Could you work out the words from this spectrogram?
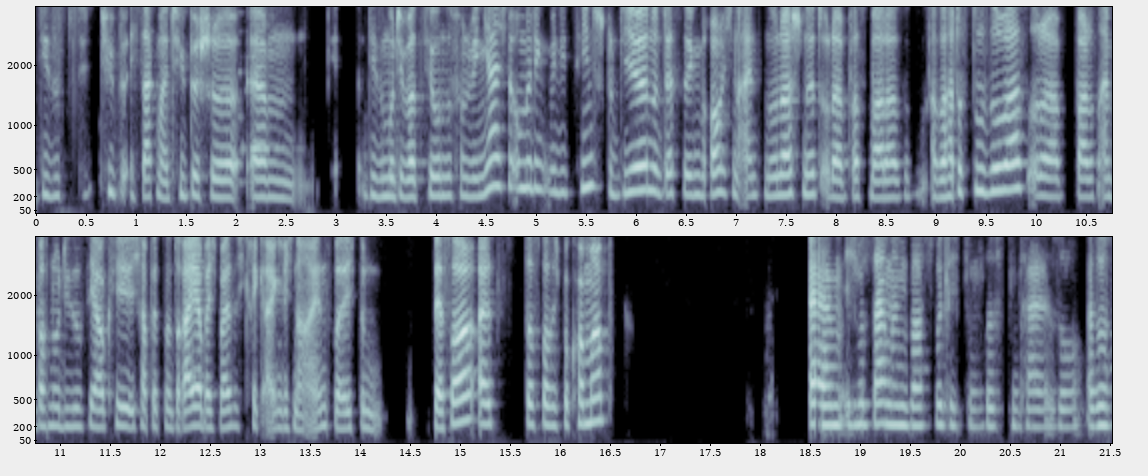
dieses Typ, ich sag mal, typische, ähm, diese Motivation so von wegen, ja, ich will unbedingt Medizin studieren und deswegen brauche ich einen 1-0er-Schnitt oder was war da so? Also hattest du sowas oder war das einfach nur dieses, ja, okay, ich habe jetzt eine 3, aber ich weiß, ich krieg eigentlich eine 1, weil ich bin besser als das, was ich bekommen habe? Ähm, ich muss sagen, bei mir war es wirklich zum größten Teil so. Also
